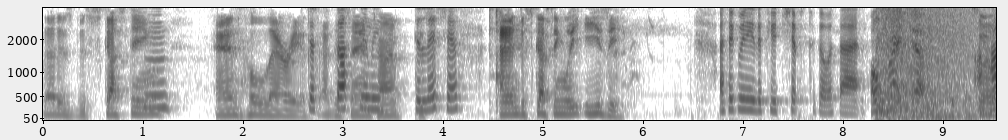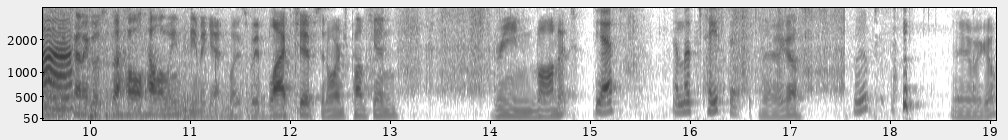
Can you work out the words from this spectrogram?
that is disgusting mm. and hilarious at the same. Disgustingly time. Delicious. and disgustingly easy. I think we need a few chips to go with that. Oh right, yeah. So Uh-huh. it kind of goes with the whole Halloween theme again. Like, so we have black chips and orange pumpkin, green vomit. Yes, and let's taste it. There we go. Oops. There we go.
